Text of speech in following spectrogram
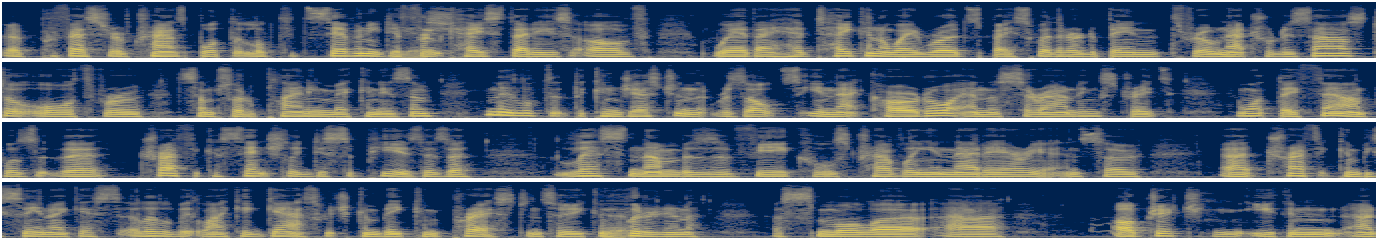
a professor of transport that looked at seventy different Yes. case studies of where they had taken away road space, whether it had been through a natural disaster or through some sort of planning mechanism. And they looked at the congestion that results in that corridor and the surrounding streets. And what they found was that the traffic essentially disappears. There's a less numbers of vehicles travelling in that area, and so uh, traffic can be seen, I guess, a little bit like a gas, which can be compressed, and so you can Yeah. put it in a, a smaller uh, object. You can, you can uh,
